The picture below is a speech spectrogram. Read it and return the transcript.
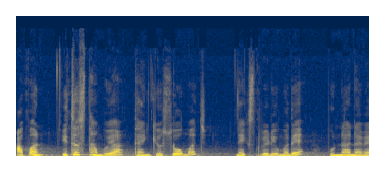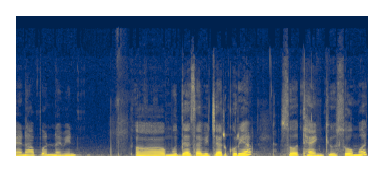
आपण इथंच थांबूया. थँक्यू सो मच नेक्स्ट व्हिडिओमध्ये पुन्हा नव्यानं आपण नवीन मुद्द्याचा विचार करूया. सो थँक्यू सो मच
